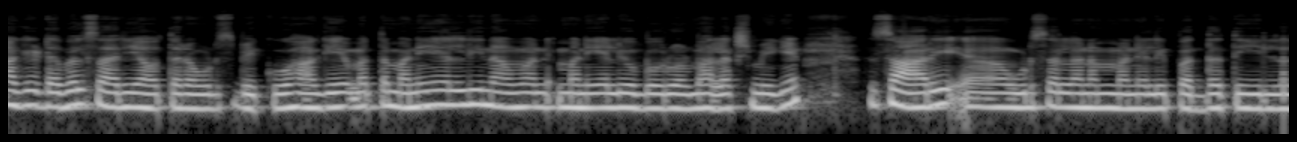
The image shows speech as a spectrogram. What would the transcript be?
ಹಾಗೆ ಡಬಲ್ ಸಾರಿ ಯಾವ ಥರ ಉಡಿಸ್ಬೇಕು? ಹಾಗೆ ಮತ್ತು ಮನೆಯಲ್ಲಿ ನಾವು ಮನೆಯಲ್ಲಿ ಒಬ್ಬರು ಮಹಾಲಕ್ಷ್ಮಿಗೆ ಸಾರಿ ಉಡಿಸಲ್ಲ ನಮ್ಮ ಮನೆಯಲ್ಲಿ ಪದ್ಧತಿ ಇಲ್ಲ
